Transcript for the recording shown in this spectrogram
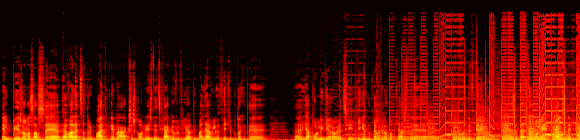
Ελπίζω να σας ε, έβαλε έτσι το τρυπάκι και να ξεσκονίσετε έτσι κάποιο βιβλίο από την παλιά βιβλιοθήκη που το έχετε ε, ε, για πολύ καιρό έτσι εκεί και θα θέλατε να το πιάσετε με την πρώτη ευκαιρία. Σας ευχαριστώ πολύ. Καλή συνέχεια.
